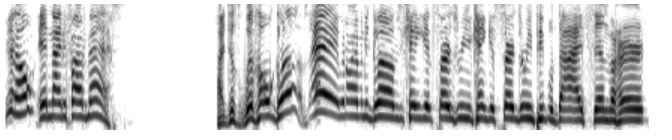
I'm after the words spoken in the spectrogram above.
you know, N95 masks. I just withhold gloves. Hey, we don't have any gloves. You can't get surgery. You can't get surgery. People die, thin the herd,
